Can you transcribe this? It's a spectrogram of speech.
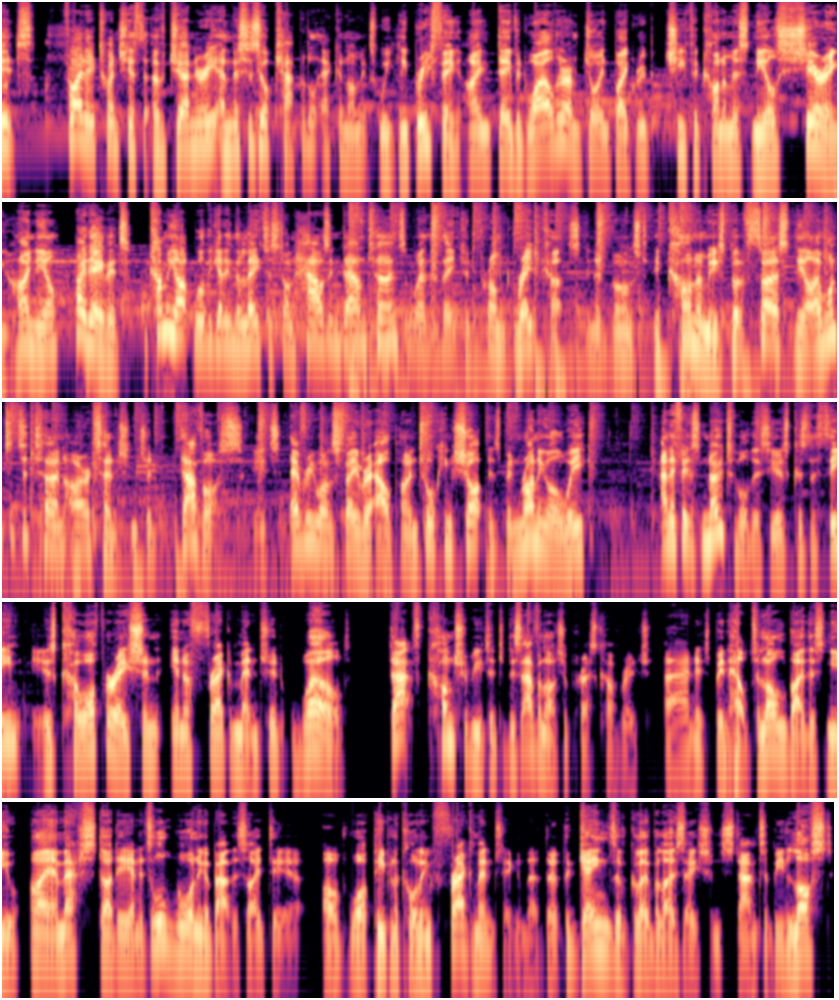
It's Friday, 20th of January, and this is your Capital Economics Weekly Briefing. I'm David Wilder. I'm joined by Group Chief Economist Neil Shearing. Hi, Neil. Hi, David. Coming up, we'll be getting the latest on housing downturns and whether they could prompt rate cuts in advanced economies. But first, Neil, I wanted to turn our attention to Davos. It's everyone's favorite alpine talking shop. It's been running all week. And if it's notable this year, it's because the theme is cooperation in a fragmented world that's contributed to this avalanche of press coverage. And it's been helped along by this new IMF study. And it's all warning about this idea of what people are calling fragmenting, that the, the gains of globalization stand to be lost,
